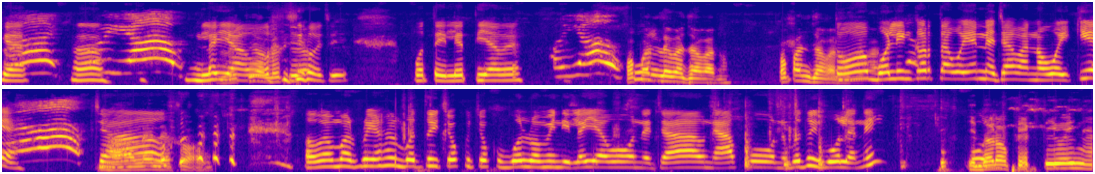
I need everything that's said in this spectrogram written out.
કે હા લઈ આવો. જો પોતે લેતી આવે. પપ્પાને લેવા જવાનું? પપ્પાને જવાનું તો બોલિંગ કરતા હોય એને જવાનો હોય કે. જાઓ હવે અમાર પ્રિયા હે ને બધુંય ચોખ્ખું ચોખ્ખું બોલવા માંડી લઈ આવો ને જાવ ને આપો ને બધુંય બોલે નહીં? એ દડો ફેંકતી હોય ને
